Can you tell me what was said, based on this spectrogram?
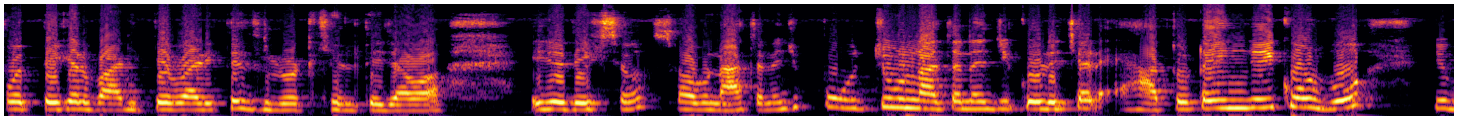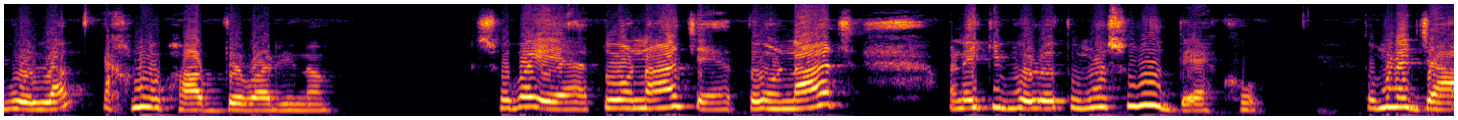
প্রত্যেকের বাড়িতে বাড়িতে ধুলোট খেলতে যাওয়া। এই যে দেখছ, সব নাচানাচি, প্রচুর নাচানাচি করেছে। আর এতটা এনজয় করব যে বললাম, এখনও ভাবতে পারি না। সবাই এত নাচ এত নাচ মানে কি বলব, তোমরা শুধু দেখো। তোমরা যা,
